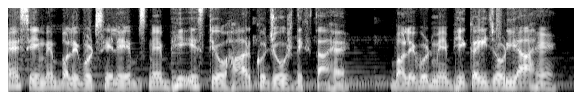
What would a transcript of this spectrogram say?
ऐसे में बॉलीवुड सेलेब्स में भी इस त्योहार को जोश दिखता है। बॉलीवुड में भी कई जोड़ियाँ हैं,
